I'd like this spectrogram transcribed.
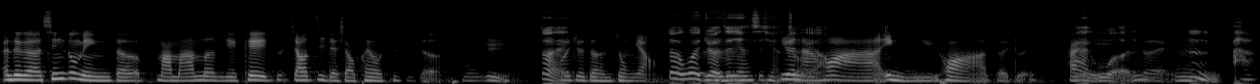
哎，这个新住民的妈妈们也可以教自己的小朋友自己的母语，对，我觉得很重要。对，我也觉得这件事情很重要。越南话啊、印尼语话啊，对对，泰文，对，嗯啊。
